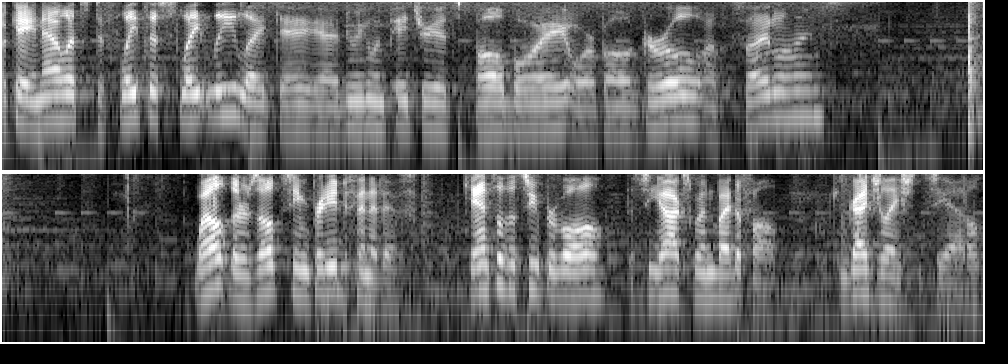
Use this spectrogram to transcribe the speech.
Okay, now let's deflate this slightly like a uh, New England Patriots ball boy or ball girl on the sidelines. Well, the results seem pretty definitive. Cancel the Super Bowl. The Seahawks win by default. Congratulations, Seattle.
